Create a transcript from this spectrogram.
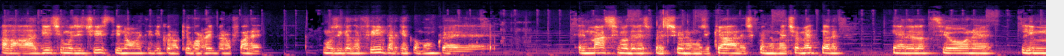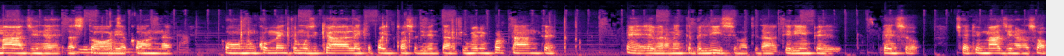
a 10 musicisti, 9 ti dicono che vorrebbero fare musica da film perché comunque è, il massimo dell'espressione musicale, secondo me, cioè mettere in relazione l'immagine, la storia con, con, un commento musicale che poi possa diventare più o meno importante è, è veramente bellissimo, ti, dà, ti riempie, penso, cioè tu immagina, non so,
